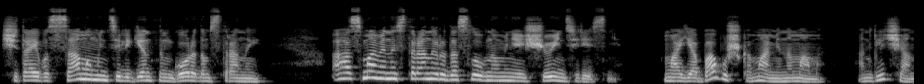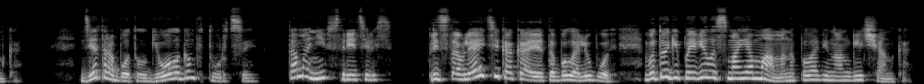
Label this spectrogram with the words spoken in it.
считая его самым интеллигентным городом страны. А с маминой стороны родословно у меня еще интереснее. Моя бабушка, мамина мама, англичанка. Дед работал геологом в Турции. Там они встретились. Представляете, какая это была любовь? В итоге появилась моя мама, наполовину англичанка.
